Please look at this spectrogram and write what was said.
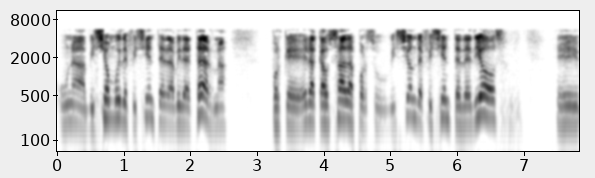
una visión muy deficiente de la vida eterna, porque era causada por su visión deficiente de Dios, eh,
